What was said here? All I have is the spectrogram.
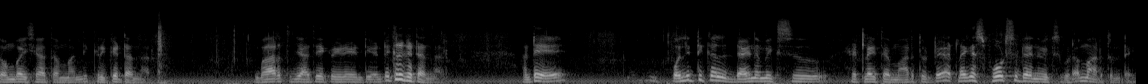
తొంభై శాతం మంది క్రికెట్ అన్నారు. భారత జాతీయ క్రీడ ఏంటి అంటే క్రికెట్ అన్నారు. అంటే పొలిటికల్ డైనమిక్స్ ఎట్లయితే మారుతుంటాయో అట్లాగే స్పోర్ట్స్ డైనమిక్స్ కూడా మారుతుంటాయి.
